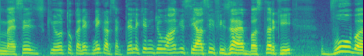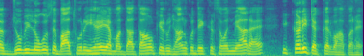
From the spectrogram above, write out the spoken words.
मैसेज की ओर तो कनेक्ट नहीं कर सकते, लेकिन जो वहाँ की सियासी फिजा है बस्तर की, वो जो भी लोगों से बात हो रही है या मतदाताओं के रुझान को देखकर समझ में आ रहा है कि कड़ी टक्कर वहाँ पर है।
